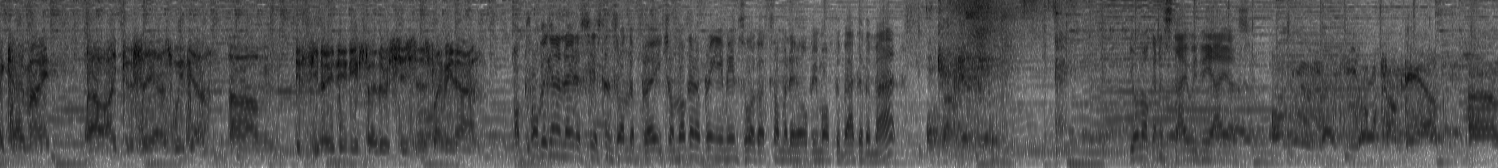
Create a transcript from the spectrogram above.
Okay, mate. Uh, I can see us with you. Um, if you need any further assistance, let me know. I'm probably going to need assistance on the beach. I'm not going to bring him in until I've got someone to help him off the back of the mat. I'll come down to. You're not going to stay with me, are you? I'll do it, I'll come down. Um,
